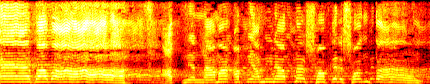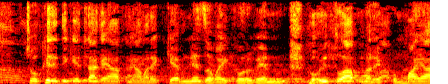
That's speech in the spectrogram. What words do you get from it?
এ বাবা, আপনি নামা আপনি আমি না আপনার শখের সন্তান। চোখের দিকে তাকায়, আপনি আমারে কেমনে জবাই করবেন? হয়তো আপনার একটু মায়া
